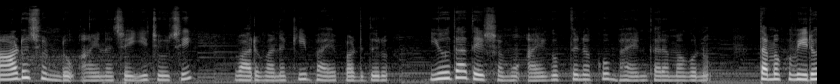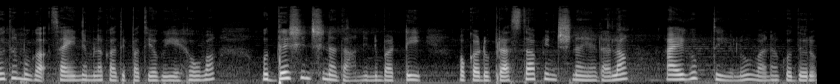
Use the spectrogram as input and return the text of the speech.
ఆడుచుండు ఆయన చెయ్యి చూచి వారు వనకి భయపడుదురు. యూదా దేశము ఐగుప్తునకు భయంకరమగును. తమకు విరోధముగా సైన్యములకు అధిపత్యగు యహోవా ఉద్దేశించిన దానిని బట్టి ఒకడు ప్రస్తాపించిన ఎడల ఐగుప్తీయులు వనకుదురు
